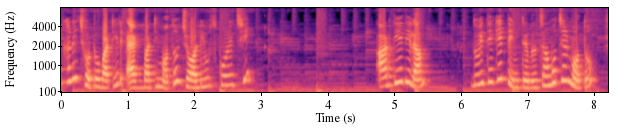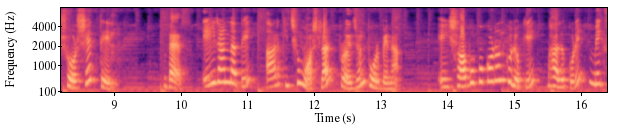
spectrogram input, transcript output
এখানে ছোট বাটির এক বাটি মতো জল ইউজ করেছি। আর দিয়ে দিলাম দুই থেকে তিন টেবিল চামচের মতো সর্ষের তেল। ব্যাস, এই রান্নাতে আর কিছু মশলার প্রয়োজন পড়বে না। এই সব উপকরণগুলোকে ভালো করে মিক্স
